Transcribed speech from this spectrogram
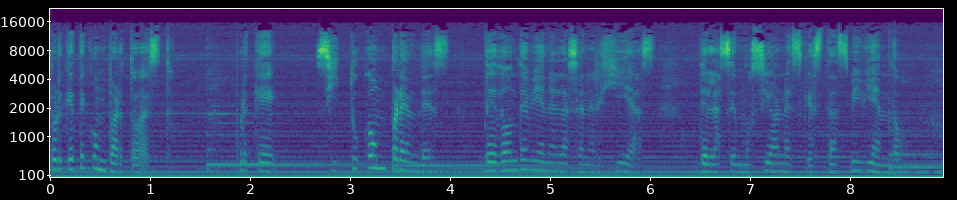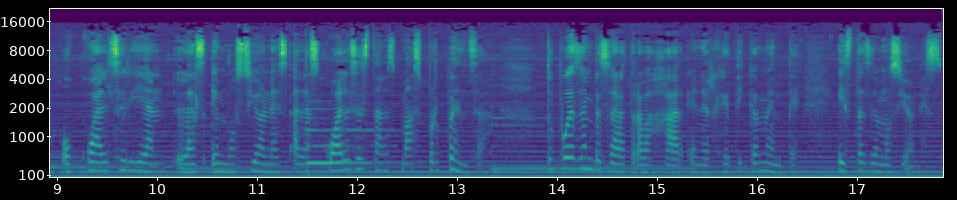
¿Por qué te comparto esto? Porque si tú comprendes de dónde vienen las energías de las emociones que estás viviendo o cuáles serían las emociones a las cuales estás más propensa, tú puedes empezar a trabajar energéticamente estas emociones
